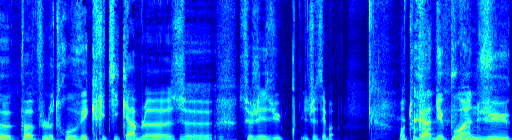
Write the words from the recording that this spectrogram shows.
eux peuvent le trouver critiquable, euh, mm. ce, Jésus. Je sais pas. En tout cas, du point de vue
